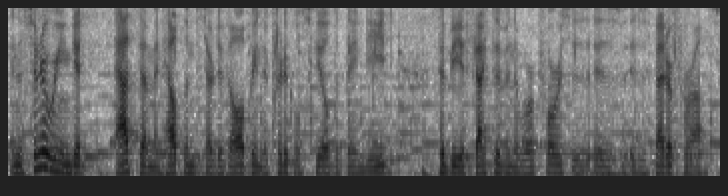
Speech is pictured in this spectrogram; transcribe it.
And the sooner we can get at them and help them start developing the critical skills that they need to be effective in the workforce is, is, is better for us.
